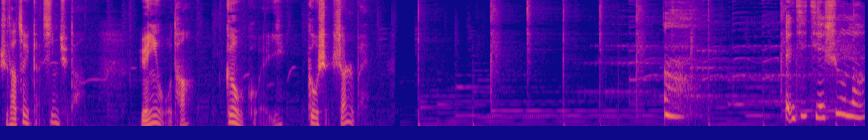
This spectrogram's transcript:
是他最感兴趣的，原因无他，够诡异，够省事儿呗。本集结束了，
